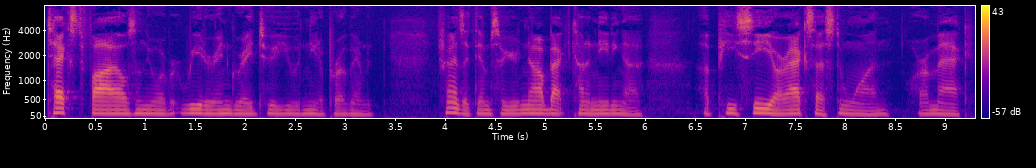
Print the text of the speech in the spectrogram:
text files on the Orbit Reader in grade 2. You would need a program to translate them. So you're now back kind of needing a, a PC or access to one or a Mac.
